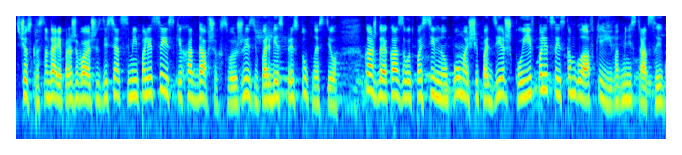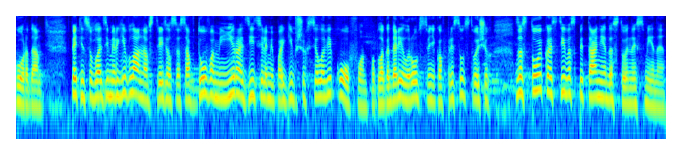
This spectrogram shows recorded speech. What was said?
Сейчас в Краснодаре проживают 67 полицейских, отдавших свою жизнь в борьбе с преступностью. Каждый оказывает посильную помощь и поддержку и в полицейском главке, и в администрации города. В пятницу Владимир Евланов встретился с вдовами и родителями погибших силовиков. Он поблагодарил родственников присутствующих за стойкость и воспитание достойной смены.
